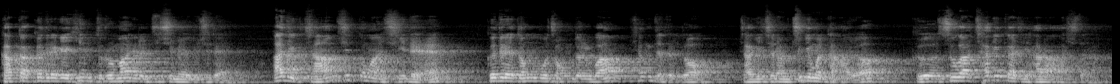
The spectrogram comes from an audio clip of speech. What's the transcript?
각각 그들에게 흰 두루마리를 주시며 이르시되 아직 잠시 동안 쉬되 그들의 동무 종들과 형제들도 자기처럼 죽임을 당하여 그 수가 차기까지 하라 하시더라.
